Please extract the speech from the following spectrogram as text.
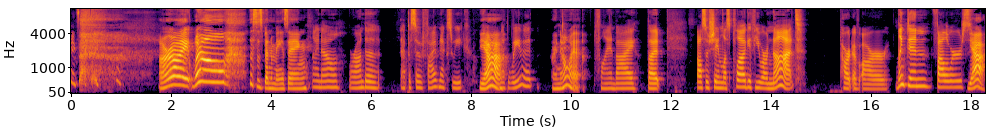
Exactly. All right. Well, this has been amazing. I know. We're on to episode five next week. Yeah. I can't believe it. I know it. Flying by. But also, shameless plug if you are not part of our LinkedIn followers. Yeah.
